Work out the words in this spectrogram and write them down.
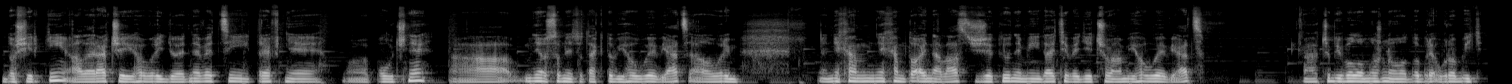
do šírky, ale radšej hovoriť o jednej veci trefne, e, poučne a mne osobne to takto vyhovuje viac, ale hovorím, nechám, nechám to aj na vás, čiže kľudne mi dajte vedieť, čo vám vyhovuje viac a čo by bolo možno dobre urobiť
